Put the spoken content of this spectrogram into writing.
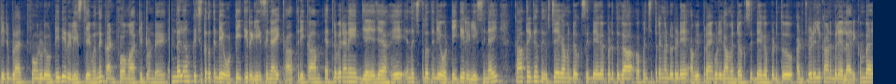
ടി ടി പ്ലാറ്റ്ഫോമിലൂടെ ഒ ടി ടി റിലീസ് ചെയ്യുമെന്ന് കൺഫേം ആക്കിയിട്ടുണ്ട്. എന്തായാലും നമുക്ക് ചിത്രത്തിന്റെ ഒ ടി ടി റിലീസിനായി കാത്തിരിക്കാം. എത്ര പേരാണ് ജയ ജയഹേ എന്ന ചിത്രത്തിന്റെ ഒ ടി ടി റിലീസിനായി കാത്തിരിക്കുന്നത് തീർച്ചയായും കമന്റ് ബോക്സിൽ രേഖപ്പെടുത്തുക. ഒപ്പം ചിത്രം കണ്ടവരുടെ അഭിപ്രായം കൂടി കമന്റ് ബോക്സിൽ രേഖപ്പെടുത്തു. അടുത്ത വീഡിയോയിൽ കാണുമ്പോൾ എല്ലാവർക്കും ബൈ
